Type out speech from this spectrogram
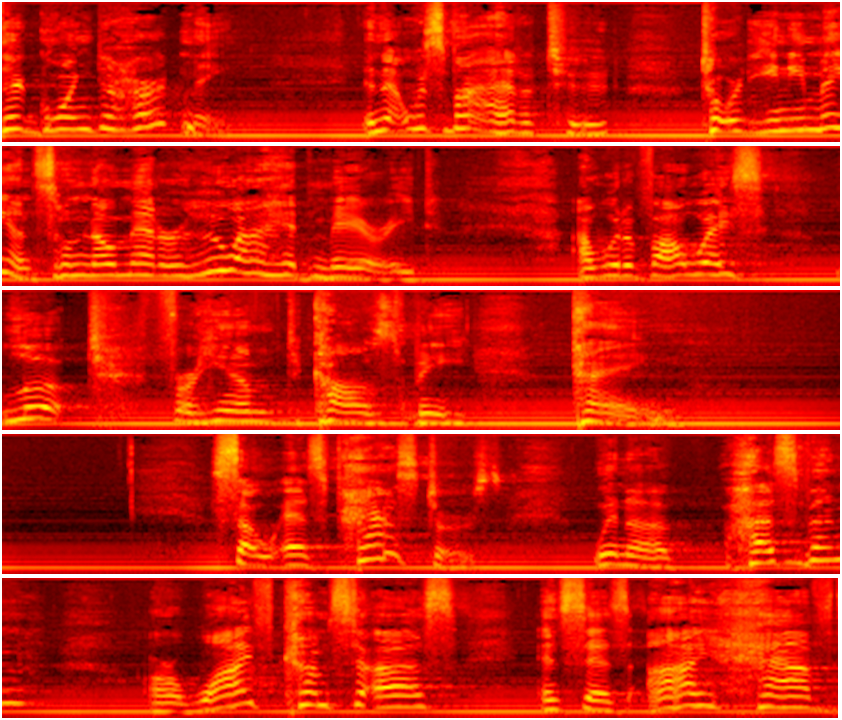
they're going to hurt me. And that was my attitude toward any man. So no matter who I had married, I would have always looked for him to cause me pain. So, as pastors, when a husband or a wife comes to us and says, I have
